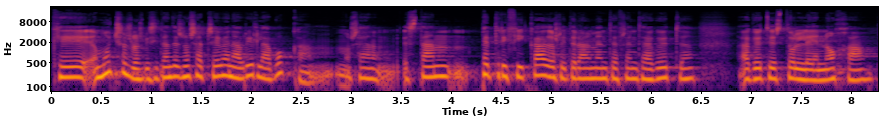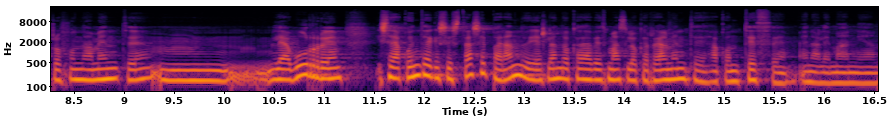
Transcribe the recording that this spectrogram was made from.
que muchos los visitantes no se atreven a abrir la boca, o sea, están petrificados literalmente frente a Goethe. A Goethe esto le enoja profundamente, mm, le aburre y se da cuenta de que se está separando y aislando cada vez más lo que realmente acontece en Alemania.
